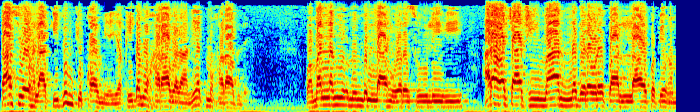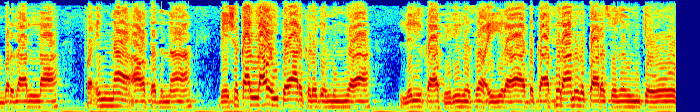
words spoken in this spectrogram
تاسو یو هلاکی دن کی قوم یی عقیده مو خراب ده نیت مو خراب ده ومن لم یؤمن بالله ورسوله هر هغه چا چې ایمان نه دروړې په الله او په پیغمبر د الله فإنا اعتدنا بیشک الله ای تیار کړې دې مونږه للکافرین سعیرا د کافرانو لپاره سوزون کې اور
